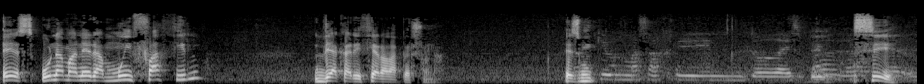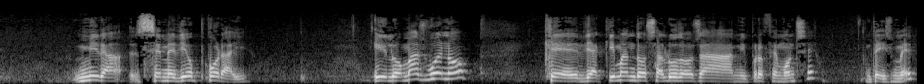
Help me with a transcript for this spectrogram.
es una manera muy fácil de acariciar a la persona. Es, que un masaje en toda la espalda? Sí. Mira, se me dio por ahí. Y lo más bueno, que de aquí mando saludos a mi profe Monse, de Ismet.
